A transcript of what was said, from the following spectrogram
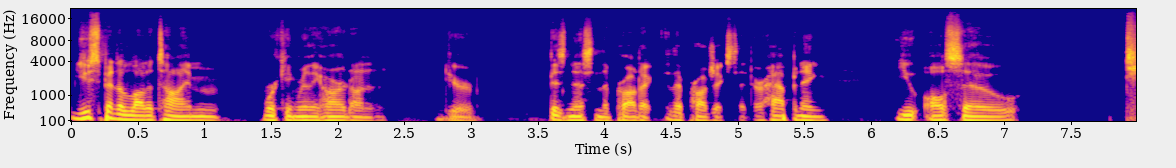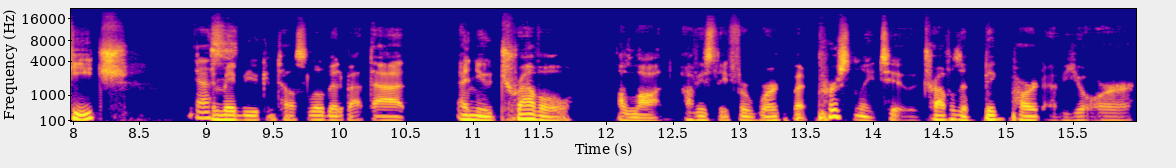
You spend a lot of time working really hard on your business and the product, the projects that are happening. You also teach, Yes. and maybe you can tell us a little bit about that. And you travel a lot, obviously for work, but personally too. Travel is a big part of your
